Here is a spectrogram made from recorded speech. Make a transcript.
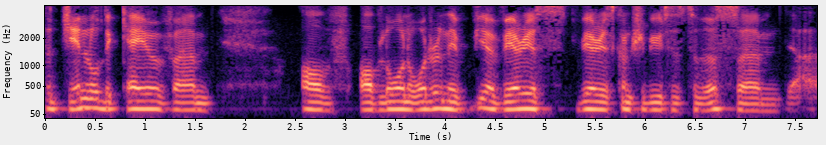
the general decay of um, of of law and order, and there you know various various contributors to this. Um, uh,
